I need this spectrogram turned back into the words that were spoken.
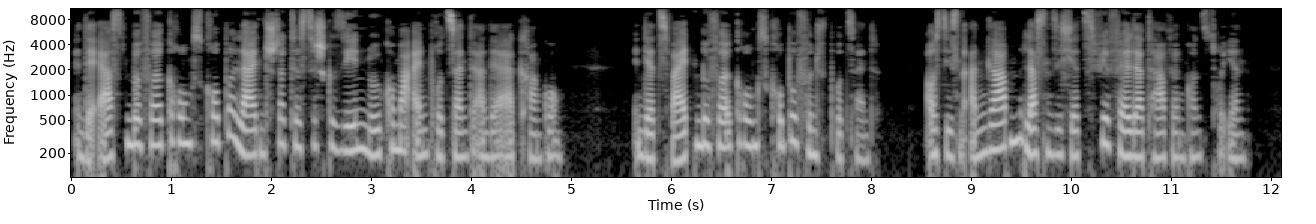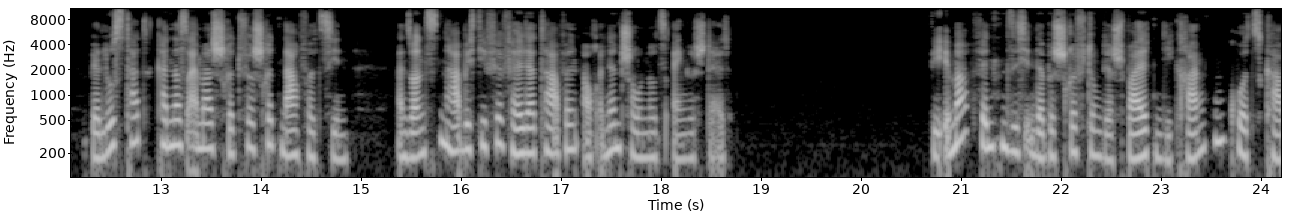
In der ersten Bevölkerungsgruppe leiden statistisch gesehen 0,1 Prozent an der Erkrankung, in der zweiten Bevölkerungsgruppe 5 Prozent. Aus diesen Angaben lassen sich jetzt vier Feldertafeln konstruieren. Wer Lust hat, kann das einmal Schritt für Schritt nachvollziehen. Ansonsten habe ich die vier Feldertafeln auch in den Shownotes eingestellt. Wie immer finden sich in der Beschriftung der Spalten die Kranken, kurz K+,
